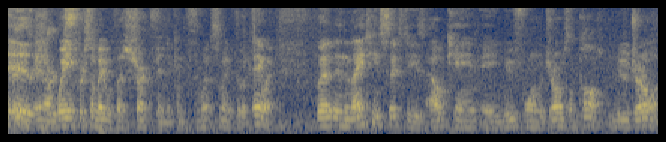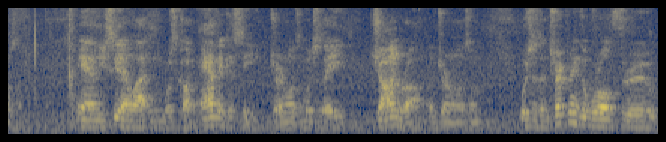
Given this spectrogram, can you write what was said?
is, and I'm waiting for somebody with a shark fin to come sw- swimming through it. Anyway, but in the 1960s, out came a new form of journalism called new journalism. And you see that a lot in what's called advocacy journalism, which is a genre of journalism, which is interpreting the world through,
